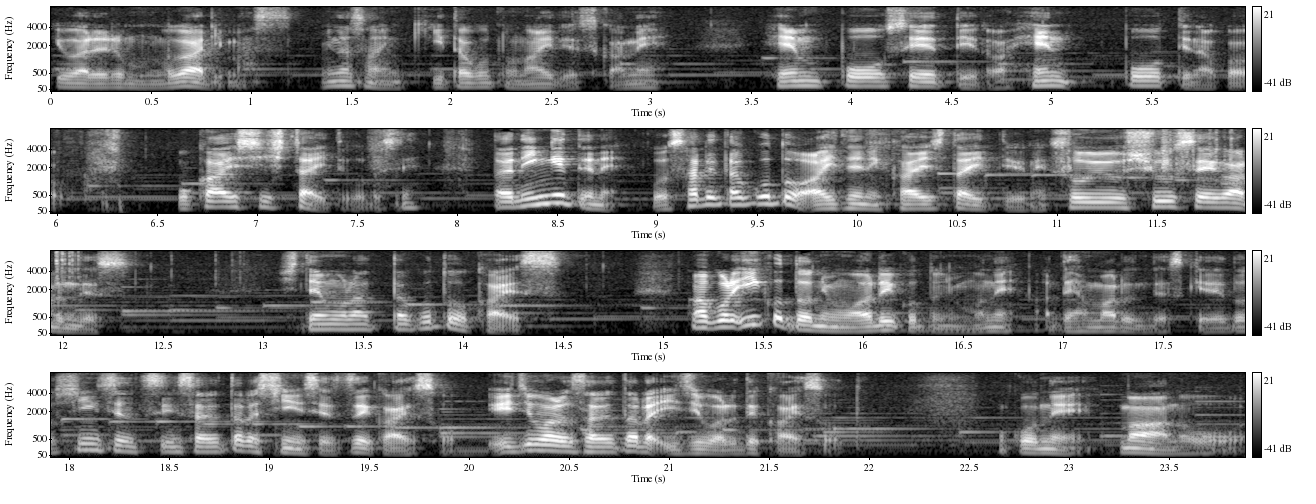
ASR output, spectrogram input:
言われるものがあります。皆さん聞いたことないですかね？偏方性っていうのは偏方っていうのはこうお返ししたいってことですね。だから人間ってね、こうされたことを相手に返したいっていうね、そういう習性があるんです。してもらったことを返す。まあこれいいことにも悪いことにもね、当てはまるんですけれど、親切にされたら親切で返そう。意地悪されたら意地悪で返そうと。こうね、まああの、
